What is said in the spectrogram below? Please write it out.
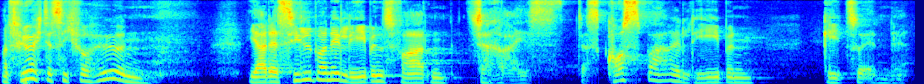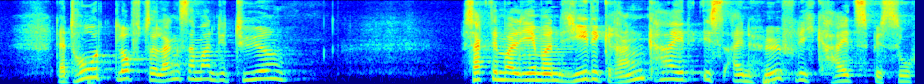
Man fürchtet sich vor Höhen. Ja, der silberne Lebensfaden zerreißt. Das kostbare Leben geht zu Ende. Der Tod klopft so langsam an die Tür Sagte mal jemand, jede Krankheit ist ein Höflichkeitsbesuch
